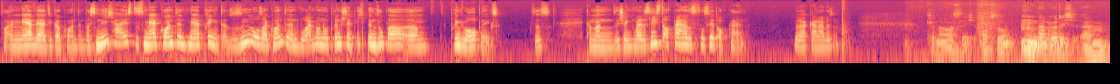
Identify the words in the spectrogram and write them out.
vor allem mehrwertiger Content, was nicht heißt, dass mehr Content mehr bringt. Also sinnloser Content, wo einfach nur drin steht, ich bin super, ähm, bringt überhaupt nichts. Das kann man sich schenken, weil das liest auch keiner, das interessiert auch keinen. Will ja keiner wissen. Genau, das sehe ich auch so. Dann würde ich ähm,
